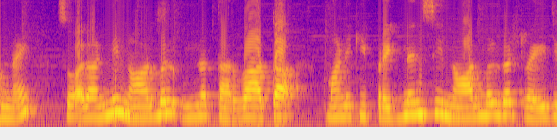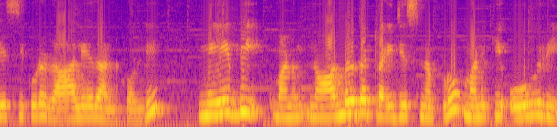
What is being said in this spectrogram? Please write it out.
ఉన్నాయి. సో అదన్నీ నార్మల్ ఉన్న తర్వాత మనకి ప్రెగ్నెన్సీ నార్మల్గా ట్రై చేసి కూడా రాలేదనుకోండి మేబీ మనం నార్మల్గా ట్రై చేసినప్పుడు మనకి ఓవరీ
